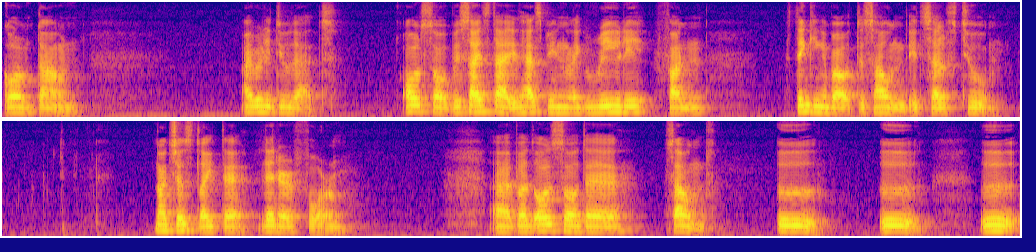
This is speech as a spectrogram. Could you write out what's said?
calmed down. I really do that. Also, besides that, it has been like really fun thinking about the sound itself too. Not just like the letter form, uh, but also the sound. Ooh, ooh, ooh.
